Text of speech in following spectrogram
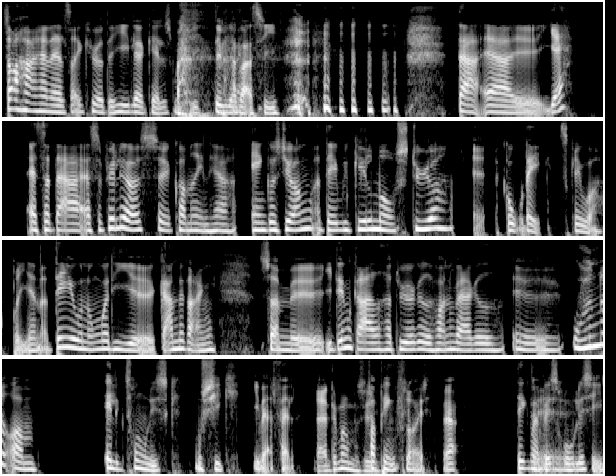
så har han altså ikke hørt det hele af Kalles musik, det vil jeg bare sige. der er, øh, ja, altså der er selvfølgelig også øh, kommet ind her. Angus Young og David Gilmour styrer. Øh, god dag, skriver Brian. Og det er jo nogle af de øh, gamle drenge, som øh, i den grad har dyrket håndværket øh, uden om elektronisk musik, i hvert fald, Ja, det må man sige. for Pink Floyd. Ja. Det kan man Det- vist roligt sige.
